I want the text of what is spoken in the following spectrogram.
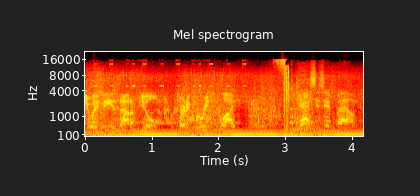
UAV is out of fuel. Returning for resupply. Gas is inbound.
